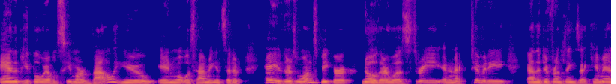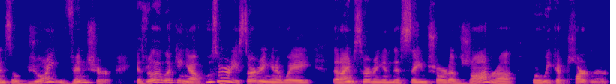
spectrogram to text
And the people were able to see more value in what was happening instead of, hey, there's one speaker. No, there was three in an activity and the different things that came in. So joint venture is really looking at who's already serving in a way that I'm serving in this same sort of genre where we could partner.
